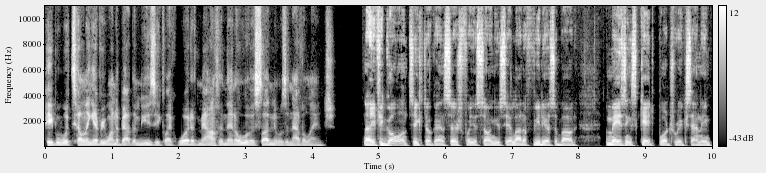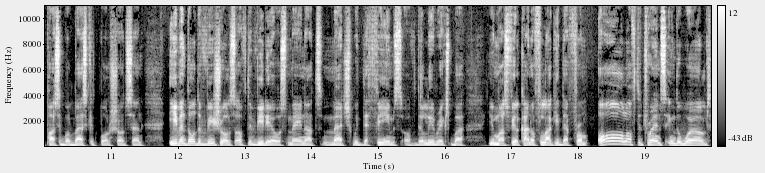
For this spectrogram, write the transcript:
People were telling everyone about the music, like word of mouth, and then all of a sudden it was an avalanche. Now, if you go on TikTok and search for your song, you see a lot of videos about amazing skateboard tricks and impossible basketball shots. And even though the visuals of the videos may not match with the themes of the lyrics, but you must feel kind of lucky that from all of the trends in the world,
